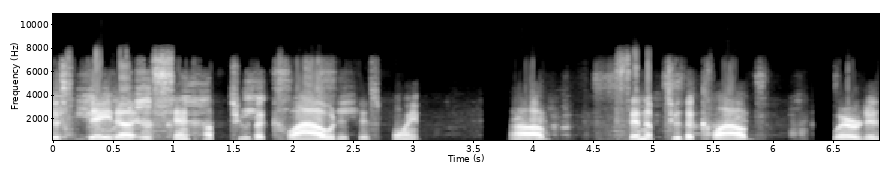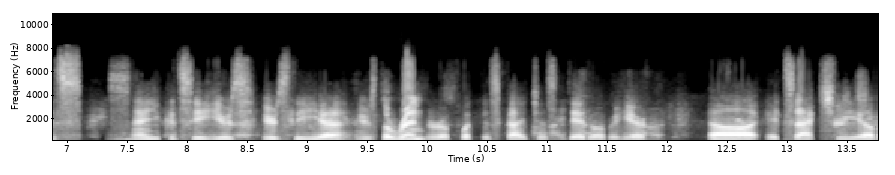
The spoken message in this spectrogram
this data is sent up to the cloud at this point. Sent up to the cloud where it is. Now you can see here's here's the uh, here's the render of what this guy just did over here. Uh, it's actually a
